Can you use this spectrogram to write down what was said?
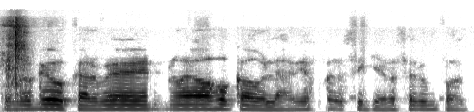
Tengo que buscarme nuevos vocabularios, pero si quiero hacer un podcast.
